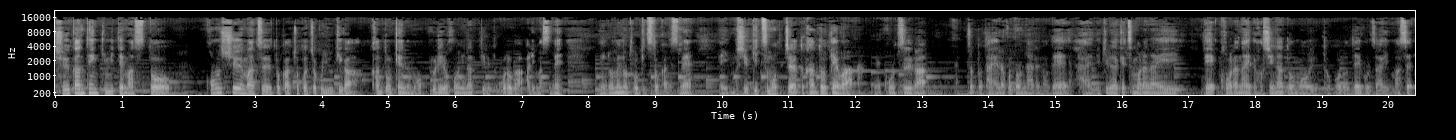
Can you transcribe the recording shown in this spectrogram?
週間天気見てますと、今週末とかちょこちょこ雪が関東圏でも降る予報になっているところがありますね。え路面の凍結とかですね。えもし雪積もっちゃうと関東圏は、え交通がちょっと大変なことになるので、はい、できるだけ積もらないで凍らないでほしいなと思うところでございます。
